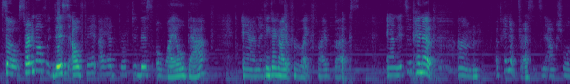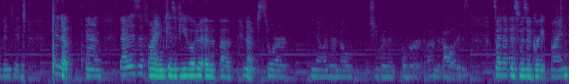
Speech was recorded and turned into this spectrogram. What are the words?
So starting off with this outfit, I had thrifted this a while back and I think I got it for like five bucks. And it's a pinup, um, a pinup dress. It's an actual vintage pinup. And that is a fine because if you go to a, a pinup store, you know, they're no cheaper than over a hundred dollars. So I thought this was a great find.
